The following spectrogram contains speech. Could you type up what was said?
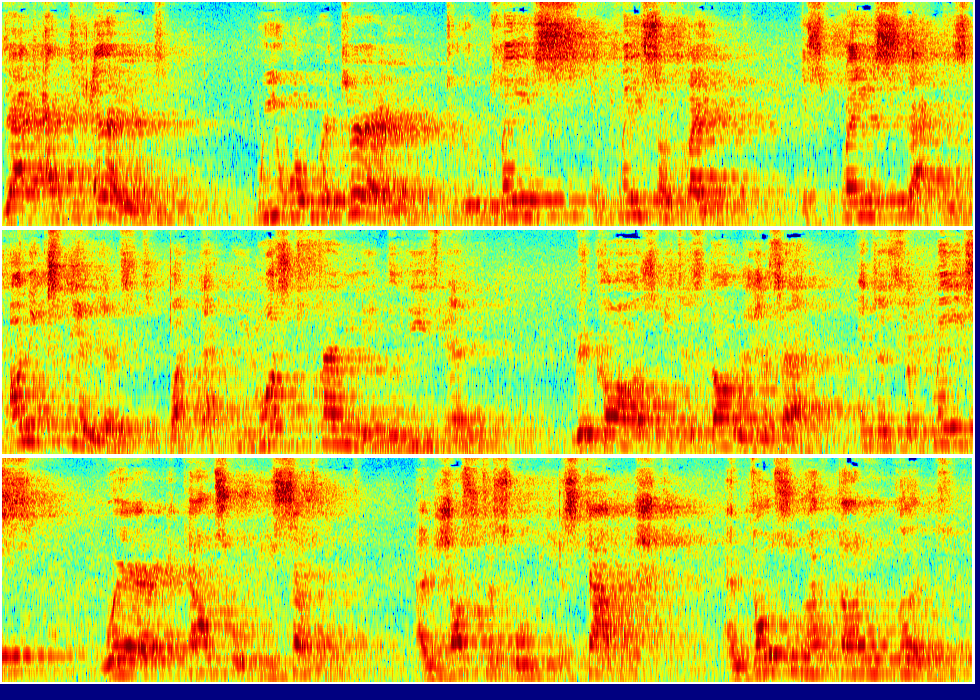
that at the end we will return to a place, a place of ghaib, a place that is unexperienced but that we must firmly believe in because it is Darul Jaza. It is the place where accounts will be settled and justice will be established and those who have done good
